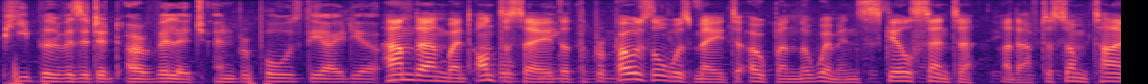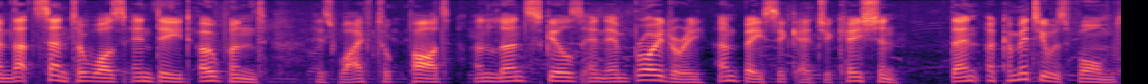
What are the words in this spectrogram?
people visited our village and proposed the idea. Hamdan went on to say that the proposal was made to open the Women's Skills Centre, and after some time, that centre was indeed opened. His wife took part and learned skills in embroidery and basic education. Then a committee was formed,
